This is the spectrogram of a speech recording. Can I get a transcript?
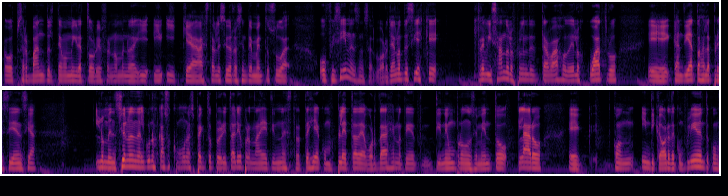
observando el tema migratorio, el fenómeno, y, que ha establecido recientemente su ah, oficina en San Salvador. Ya nos decías que revisando los planes de trabajo de los cuatro eh, candidatos a la presidencia, lo mencionan en algunos casos como un aspecto prioritario, pero nadie tiene una estrategia completa de abordaje, no tiene, tiene un pronunciamiento claro, eh, con indicadores de cumplimiento, con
